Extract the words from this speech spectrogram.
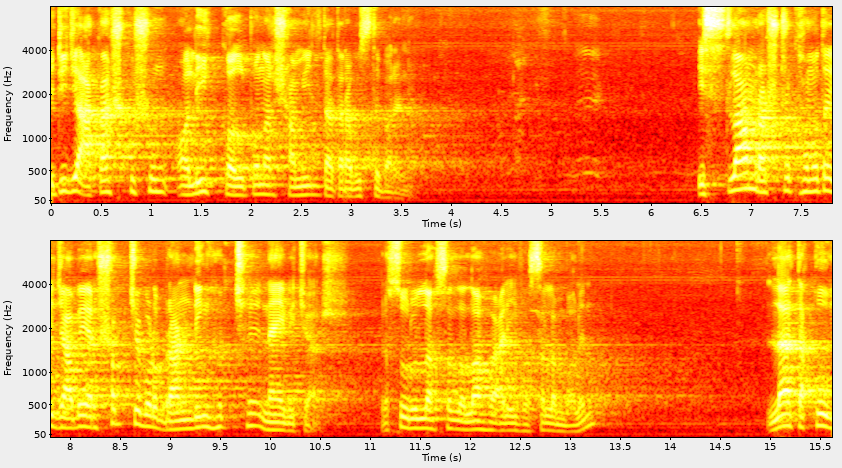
এটি যে আকাশ কুসুম অলিক কল্পনার সামিল তা তারা বুঝতে পারে না। ইসলাম রাষ্ট্র ক্ষমতায় যাবে আর সবচেয়ে বড় ব্র্যান্ডিং হচ্ছে ন্যায় বিচার। রসুল্লাহ সাল্লাহ আলী ওসাল্লাম বলেন, লা তাকুম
